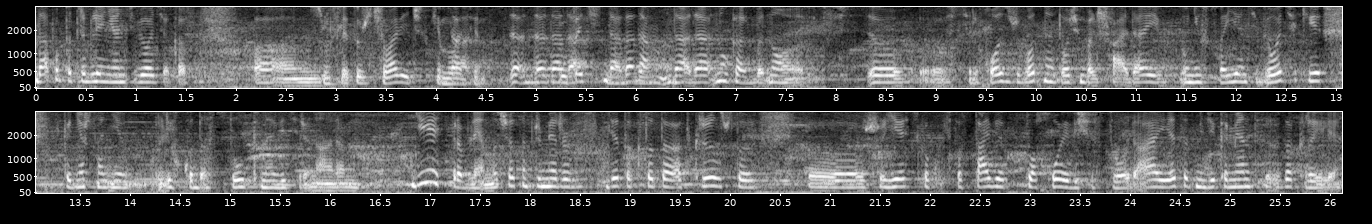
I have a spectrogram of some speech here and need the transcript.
да, по потреблению антибиотиков. Эм, в смысле, это уже человеческие младенцы? Да, да, да. Уточни, да, да, да, да, да, да, ну как бы, но сельхоз, животные это очень большая, да, и у них свои антибиотики, и, конечно, они легко доступны ветеринарам. Есть проблемы. Вот сейчас, например, где-то кто-то открыл, что, э, что есть как в составе плохое вещество, да, и этот медикамент закрыли.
